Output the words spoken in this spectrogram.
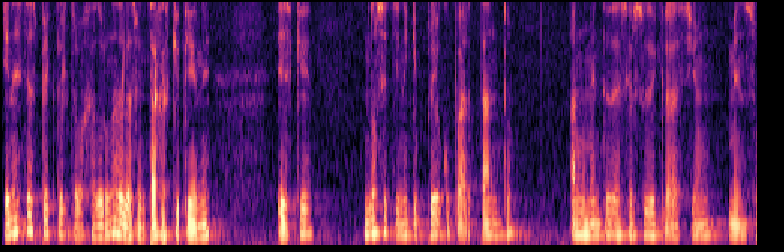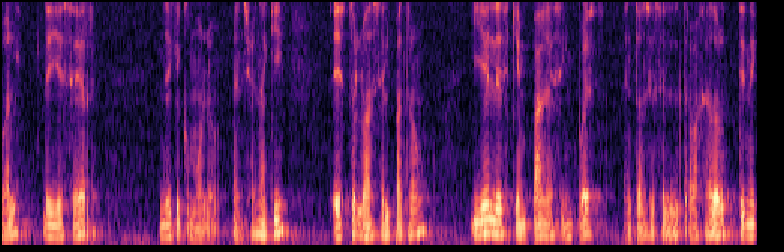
En este aspecto el trabajador una de las ventajas que tiene es que no se tiene que preocupar tanto al momento de hacer su declaración mensual de ISR, ya que como lo menciona aquí, esto lo hace el patrón y él es quien paga ese impuesto. Entonces el trabajador tiene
